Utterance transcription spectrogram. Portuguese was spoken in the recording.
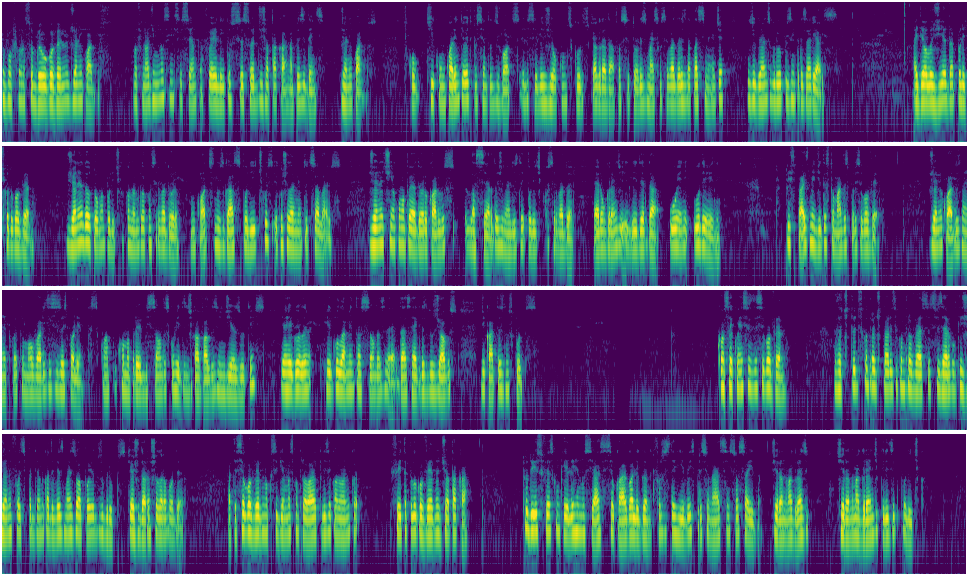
Eu vou falar sobre o governo de Jânio Quadros. No final de 1960, foi eleito o sucessor de JK na presidência, Jânio Quadros, que com 48% dos votos ele se elegeu com um discurso que agradava aos setores mais conservadores da classe média e de grandes grupos empresariais. A ideologia da política do governo. Jânio adotou uma política econômica conservadora, com cortes nos gastos políticos e congelamento de salários. Jânio tinha como apoiador o Carlos Lacerda, jornalista e político conservador. Era um grande líder da UN, UDN. Principais medidas tomadas por esse governo. Jânio Quadros, na época, tomou várias decisões polêmicas, como a proibição das corridas de cavalos em dias úteis e a regula regulamentação das, das regras dos jogos de cartas nos clubes. Consequências desse governo. As atitudes contraditórias e controversas fizeram com que Jânio fosse perdendo cada vez mais o apoio dos grupos que ajudaram a chegar ao poder. Até seu governo não conseguir mais controlar a crise econômica feita pelo governo de JK. Tudo isso fez com que ele renunciasse seu cargo alegando que forças terríveis pressionassem sua saída, gerando uma grande, gerando uma grande crise política.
